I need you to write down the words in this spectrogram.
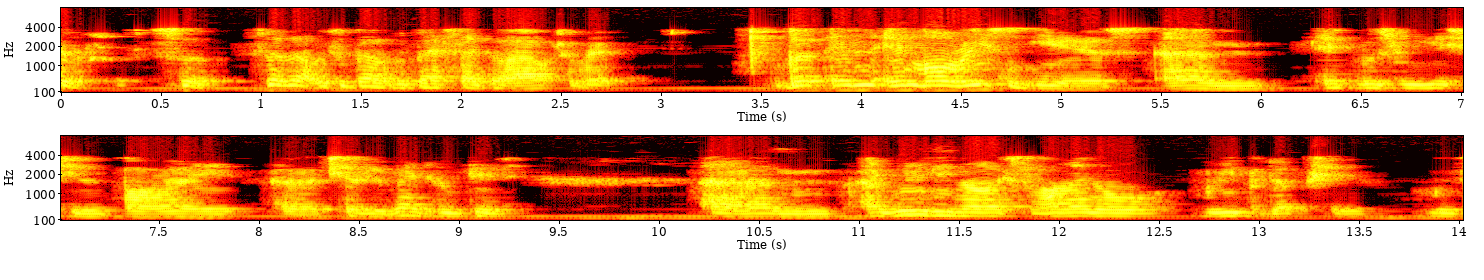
so, so that was about the best I got out of it. But in, in more recent years, um, it was reissued by uh, Cherry Red, who did um, a really nice vinyl reproduction with,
